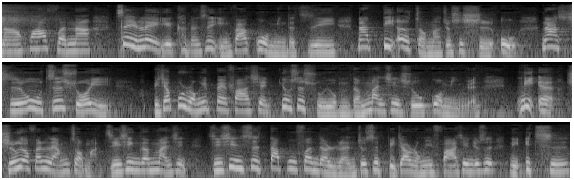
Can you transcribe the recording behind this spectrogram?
呐、花粉呐这一类，也可能是引发过敏的之一。那第二种呢，就是食物。那食物之所以比较不容易被发现，又是属于我们的慢性食物过敏源。你呃，食物又分两种嘛，急性跟慢性。急性是大部分的人就是比较容易发现，就是你一吃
